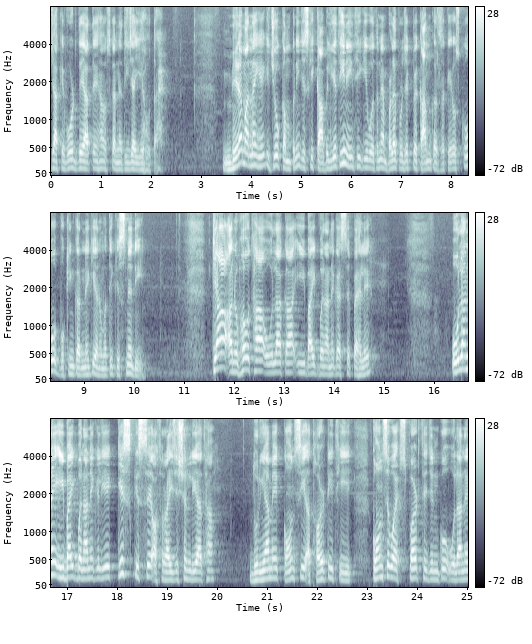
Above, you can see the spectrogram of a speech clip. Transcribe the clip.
जाके वोट दे आते हैं, उसका नतीजा ये होता है। मेरा मानना यह है कि जो कंपनी जिसकी काबिलियत ही नहीं थी कि वो इतने बड़े प्रोजेक्ट पे काम कर सके, उसको बुकिंग करने की अनुमति किसने दी? क्या अनुभव था ओला का ई बाइक बनाने का इससे पहले? ओला ने ई बाइक बनाने के लिए किस किस से ऑथोराइजेशन लिया था? दुनिया में कौन सी अथॉरिटी थी, कौन से वो एक्सपर्ट थे जिनको ओला ने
